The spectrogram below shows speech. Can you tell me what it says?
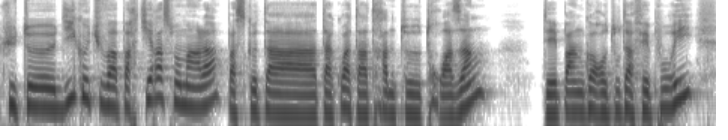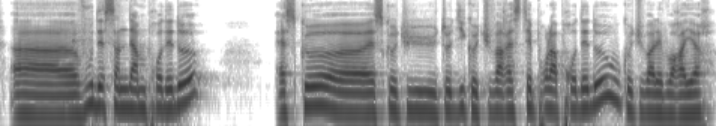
Tu te dis que tu vas partir à ce moment-là parce que tu as, as, quoi? Tu as 33 ans. Tu n'es pas encore tout à fait pourri. vous descendez en Pro D2. Est-ce que, euh, est-ce que tu te dis que tu vas rester pour la Pro D2 ou que tu vas aller voir ailleurs?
